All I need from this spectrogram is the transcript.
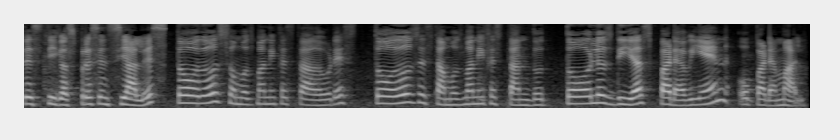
testigas presenciales. Todos somos manifestadores, todos estamos manifestando todos los días para bien o para mal.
